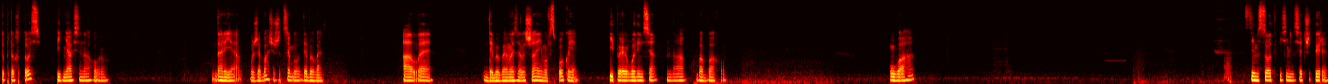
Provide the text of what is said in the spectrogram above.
Тобто хтось піднявся нагору. Далі я вже бачу, що це було ДБВ. Але ДБВ ми залишаємо в спокої і переводимося на бабаху. Увага! Сімсот вісімдесят чотири.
